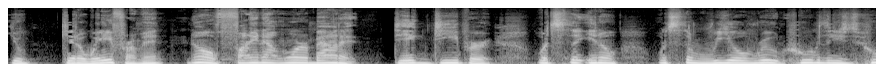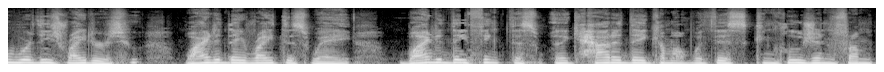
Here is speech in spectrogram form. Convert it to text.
you'll get away from it. No, find out more about it dig deeper. What's the you know what's the real root? Who are these? Who were these writers? Who? Why did they write this way? Why did they think this? Like, how did they come up with this conclusion from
